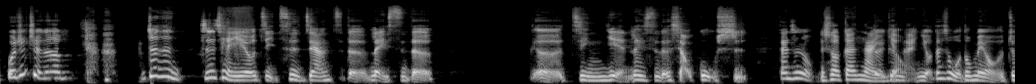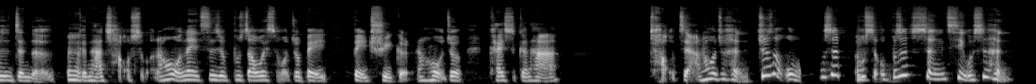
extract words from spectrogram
我就觉得，就是之前也有几次这样子的类似的呃经验，类似的小故事。但是你说跟男友，男友，但是我都没有，就是真的跟他吵什么。嗯、然后我那一次就不知道为什么就被被 trigger，然后我就开始跟他吵架，然后我就很，就是我不是不是、嗯、我不是生气，我是很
